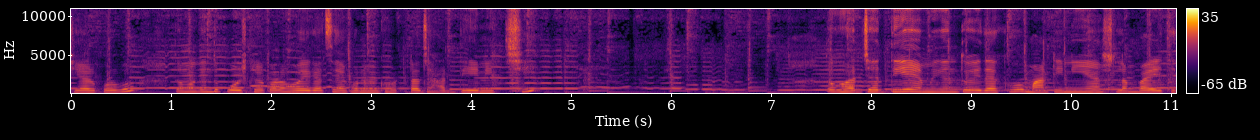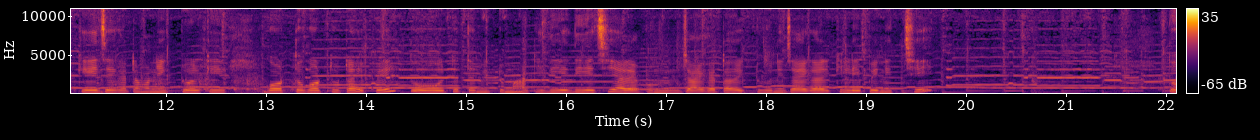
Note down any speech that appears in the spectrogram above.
শেয়ার করব। তো আমার কিন্তু পরিষ্কার করা হয়ে গেছে। এখন আমি ঘরটা ঝাড় দিয়ে নিচ্ছি। তো ঘর ঝাড় দিয়ে আমি কিন্তু এই দেখো মাটি নিয়ে আসলাম। বাইরে থেকে এই জায়গাটা মানে একটু আর কি গর্ত গর্ত টাইপের। তো এটাতে আমি একটু মাটি দিয়ে দিয়েছি আর এখন জায়গাটা একটুখানি জায়গা আর কি লেপে নিচ্ছি। তো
